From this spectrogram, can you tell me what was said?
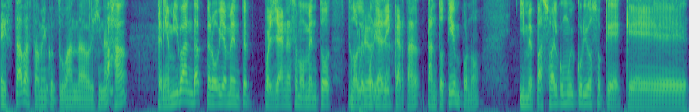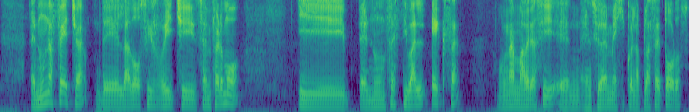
estabas también con tu banda original. Ajá. Tenía mi banda, pero obviamente, pues ya en ese momento no le podía dedicar tan- tanto tiempo, ¿no? Y me pasó algo muy curioso que, que en una fecha de la dosis Richie se enfermó y en un festival EXA, una madre así, en, en Ciudad de México, en la Plaza de Toros,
